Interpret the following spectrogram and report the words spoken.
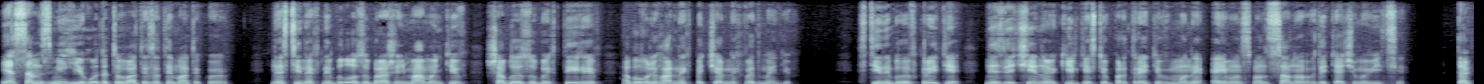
Я сам зміг його датувати за тематикою. На стінах не було зображень мамонтів, шаблезубих тигрів або вульгарних печерних ведмедів. Стіни були вкриті незліченою кількістю портретів Мони Еймонс Мансано в дитячому віці. Так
